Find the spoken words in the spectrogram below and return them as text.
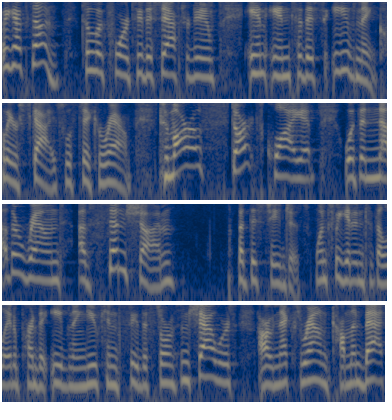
we got sun to look forward to this afternoon and into this evening. Clear skies will stick around. Tomorrow starts quiet with another round of sunshine. But this changes. Once we get into the later part of the evening, you can see the storms and showers. Our next round coming back.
